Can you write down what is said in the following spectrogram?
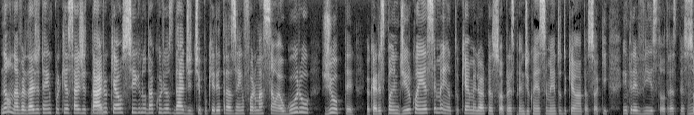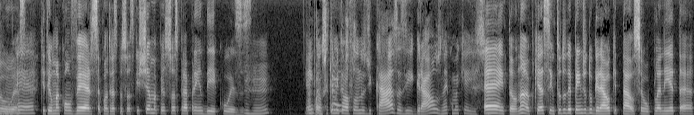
Não, na verdade tem porque Sagitário que é o signo da curiosidade, tipo, querer trazer informação. É o guru Júpiter. Eu quero expandir conhecimento. Quem é a melhor pessoa para expandir conhecimento do que uma pessoa que entrevista outras pessoas, é. que tem uma conversa com outras pessoas, que chama pessoas para aprender coisas. Uhum. É, então, você também estava falando de casas e graus, né? Como é que é isso? É, então, não, é porque assim, tudo depende do grau que tá o seu planeta,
